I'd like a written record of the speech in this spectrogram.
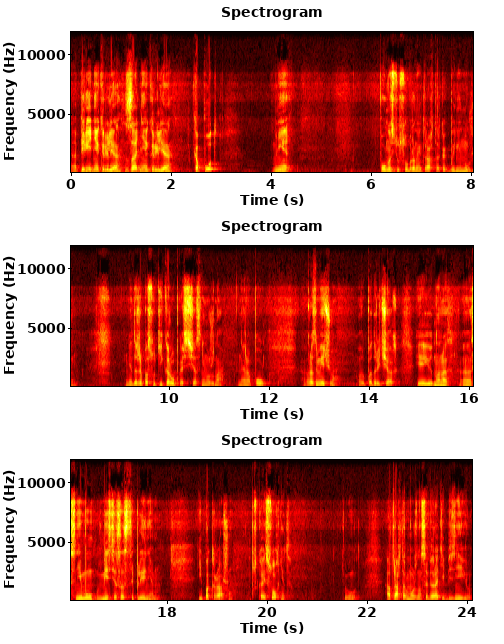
э, передние крылья, задние крылья, капот, мне полностью собранный трактор как бы не нужен. Мне даже по сути и коробка сейчас не нужна. Наверное, пол размечу под рычаг. Я ее, наверное, э, сниму вместе со сцеплением и покрашу. Пускай сохнет. Вот. А трактор можно собирать и без нее.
